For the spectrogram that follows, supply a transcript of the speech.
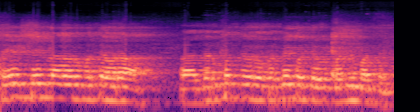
ಸೈಯದ್ ಶೇಖ್ ಲಾಲ್ ಅವರು ಮತ್ತೆ ಅವರ ಧರ್ಮಪತ್ನಿ ಅವರು ಬರಬೇಕು ಅಂತ ಹೇಳಿ ಮನವಿ ಮಾಡ್ತೇನೆ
